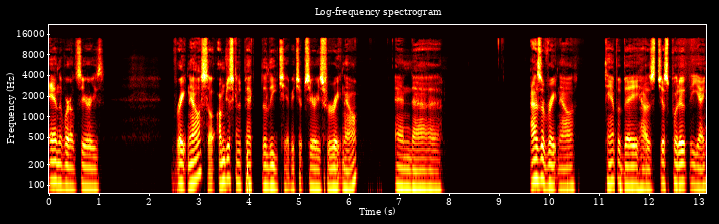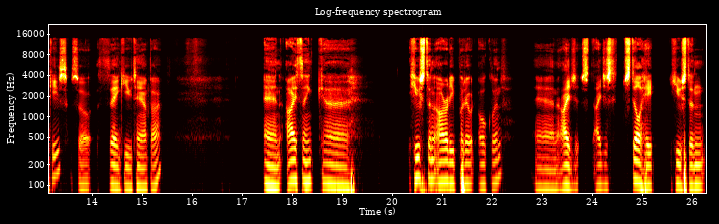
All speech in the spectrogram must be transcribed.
and the World Series right now. So I'm just going to pick the League Championship Series for right now. And uh, as of right now, Tampa Bay has just put out the Yankees. So thank you, Tampa. And I think. Uh, Houston already put out Oakland, and I just I just still hate Houston,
